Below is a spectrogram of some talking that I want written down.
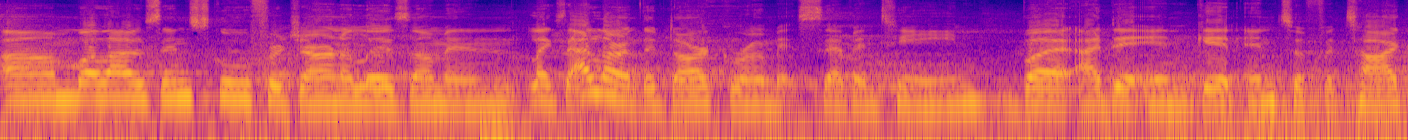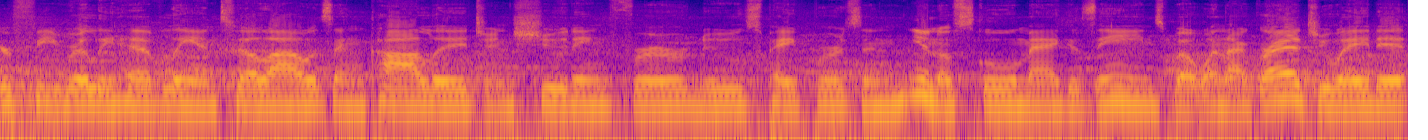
Um, well, I was in school for journalism, and like I learned the dark room at 17, but I didn't get into photography really heavily until I was in college and shooting for newspapers and you know school magazines. But when I graduated,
